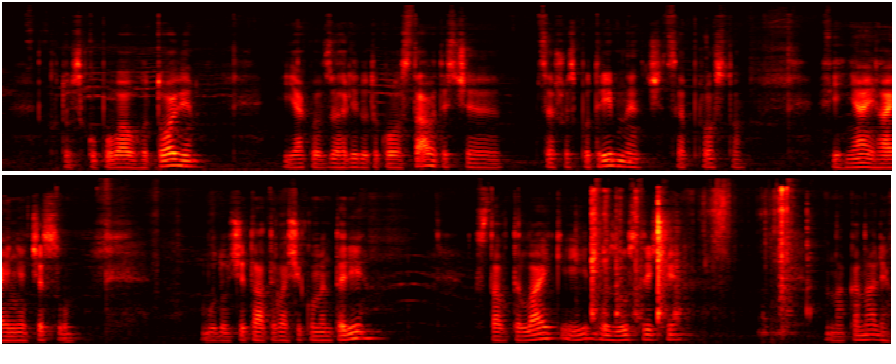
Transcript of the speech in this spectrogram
хтось купував готові. Як ви взагалі до такого ставитесь? Чи це щось потрібне, чи це просто фігня і гаяння часу? Буду читати ваші коментарі. Ставте лайк і до зустрічі на каналі.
